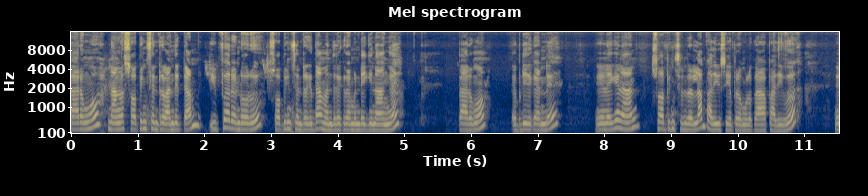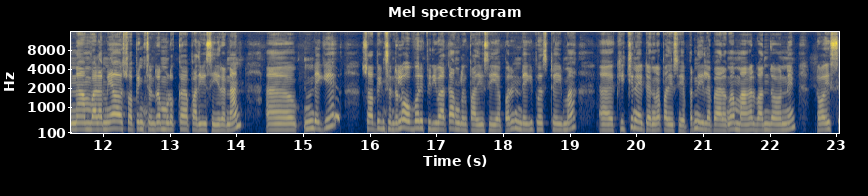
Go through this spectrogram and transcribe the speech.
பாருங்க நாங்கள் ஷாப்பிங் சென்டர் வந்துட்டோம். இப்போ ரெண்டு ஒரு ஷாப்பிங் சென்டருக்கு தான் வந்திருக்கிறோம் இன்றைக்கி நாங்கள் பாருங்க எப்படி இருக்காண்டு. இன்றைக்கி நான் ஷாப்பிங் சென்டர்லாம் பதிவு செய்யப்படுறேன் உங்களுக்காக பதிவு. நான் வளமையாக ஷாப்பிங் சென்டர் முழுக்க பதிவு செய்கிறேன் நான். இன்றைக்கி ஷாப்பிங் சென்டரில் ஒவ்வொரு பிரிவாக தான் உங்களுக்கு பதிவு செய்ய போகிறேன் இன்றைக்கி ஃபர்ஸ்ட் டைமாக கிச்சன் ஐட்டங்களை பதிவு செய்ய போகிறேன் இதில் பாருங்க மகள் வந்தோடனே டாய்ஸ்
